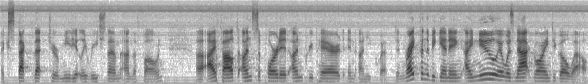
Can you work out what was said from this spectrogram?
expect that to immediately reach them on the phone. Uh, I felt unsupported, unprepared, and unequipped. And right from the beginning, I knew it was not going to go well.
